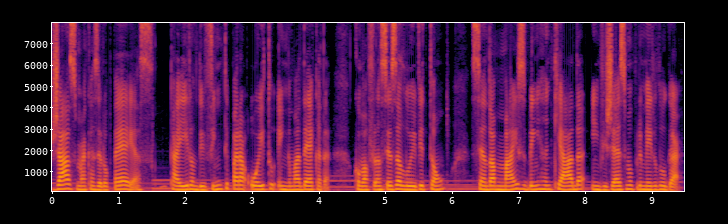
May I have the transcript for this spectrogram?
Já as marcas europeias caíram de 20 para 8 em uma década, como a francesa Louis Vuitton, sendo a mais bem ranqueada em 21º lugar.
